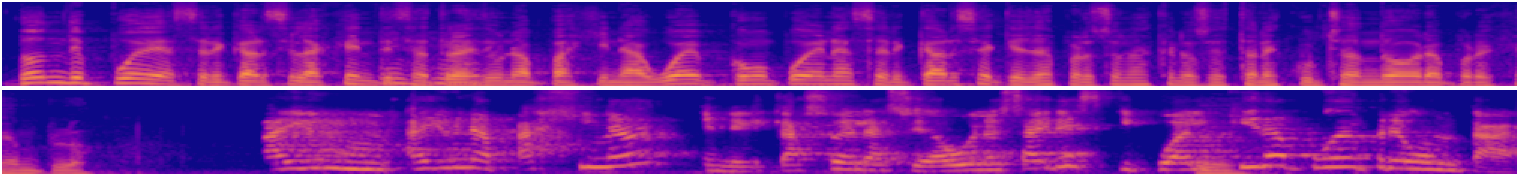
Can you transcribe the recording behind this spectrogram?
¿Dónde puede acercarse la gente? ¿Es a través de una página web? ¿Cómo pueden acercarse aquellas personas que nos están escuchando ahora, por ejemplo? Hay, hay una página, en el caso de la Ciudad de Buenos Aires, y cualquiera puede preguntar.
